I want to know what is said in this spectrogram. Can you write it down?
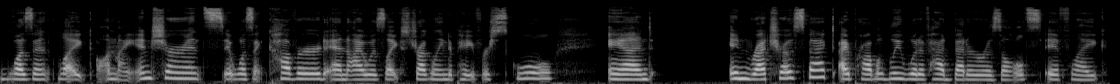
wasn't like on my insurance, it wasn't covered, and I was like struggling to pay for school. And in retrospect, I probably would have had better results if like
